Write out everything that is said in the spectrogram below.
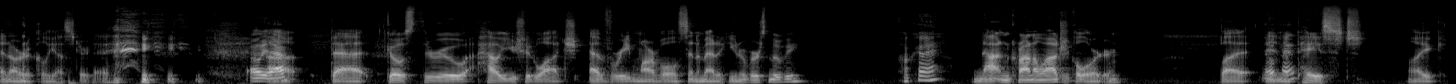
an article yesterday Oh yeah. uh, that goes through how you should watch every marvel cinematic universe movie Okay. not in chronological order, but in a paced, like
